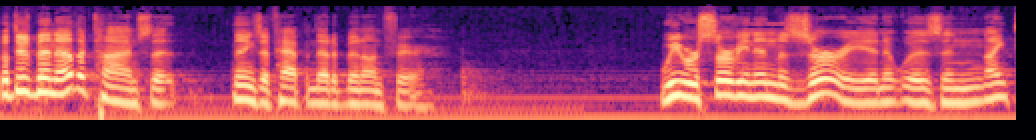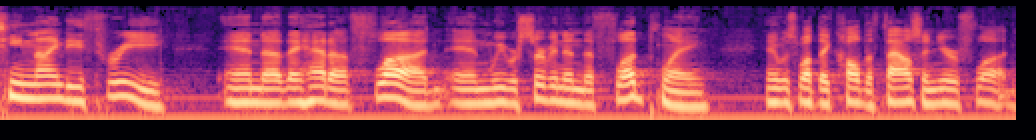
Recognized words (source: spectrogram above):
But there's been other times that things have happened that have been unfair. We were serving in Missouri, and it was in 1993, and uh, they had a flood, and we were serving in the floodplain, and it was what they called the thousand year flood.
